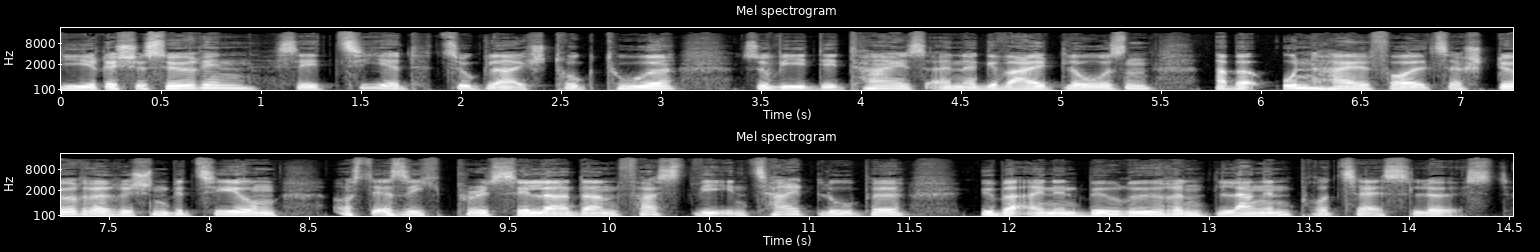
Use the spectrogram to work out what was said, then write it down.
Die Regisseurin seziert zugleich Struktur sowie Details einer gewaltlosen, aber unheilvoll zerstörerischen Beziehung, aus der sich Priscilla dann fast wie in Zeitlupe über einen berührend langen Prozess löst.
